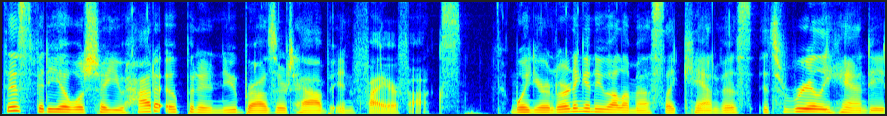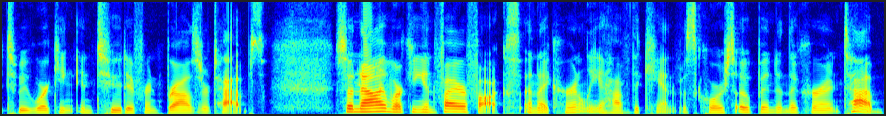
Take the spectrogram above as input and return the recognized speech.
This video will show you how to open a new browser tab in Firefox. When you're learning a new LMS like Canvas, it's really handy to be working in two different browser tabs. So now I'm working in Firefox and I currently have the Canvas course opened in the current tab.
